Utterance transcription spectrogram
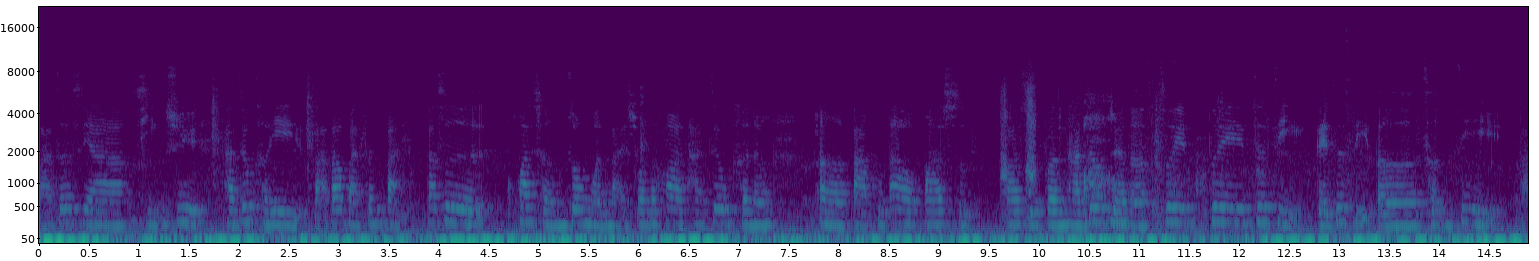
达这些情绪，他就可以达到百分百。但是换成中文来说的话，他就可能 呃打不到八十八十分他就觉得对对自己给自己的成绩打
